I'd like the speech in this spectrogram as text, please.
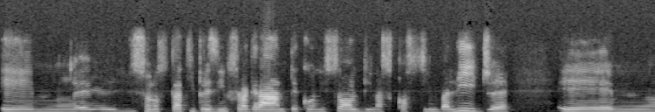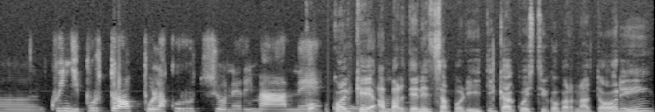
e, mh, eh, sono stati presi in flagrante con i soldi nascosti in valigie. E, mh, quindi purtroppo la corruzione rimane. Qu- qualche appartenenza politica a questi governatori?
